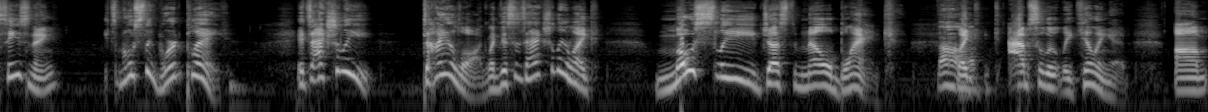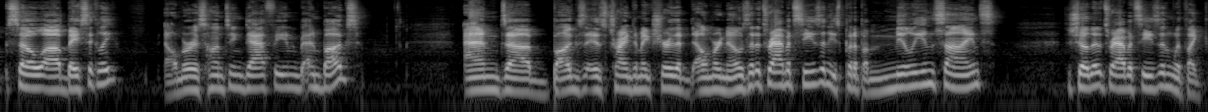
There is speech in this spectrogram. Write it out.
Seasoning, it's mostly wordplay. It's actually dialogue. Like this is actually like mostly just Mel Blanc, Uh-huh. like absolutely killing it. Um, so uh, basically, Elmer is hunting Daffy and, and Bugs. And uh, Bugs is trying to make sure that Elmer knows that it's rabbit season. He's put up a million signs to show that it's rabbit season with like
